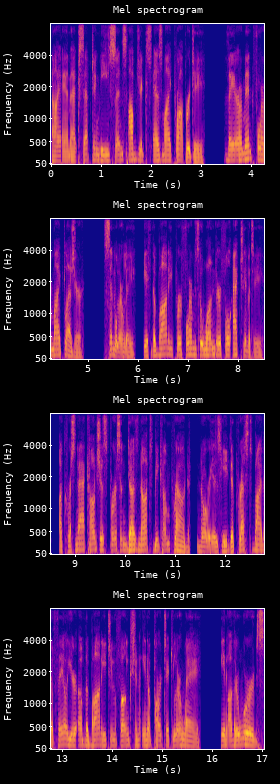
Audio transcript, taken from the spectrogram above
I am accepting these sense objects as my property. They are meant for my pleasure. Similarly, if the body performs a wonderful activity, a Krishna conscious person does not become proud, nor is he depressed by the failure of the body to function in a particular way. In other words,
